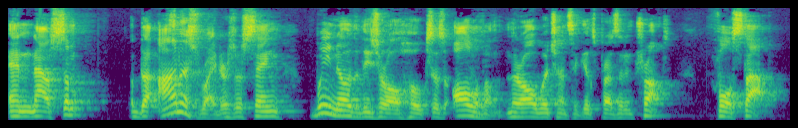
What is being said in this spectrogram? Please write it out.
and now some the honest writers are saying, we know that these are all hoaxes, all of them. And they're all witch hunts against President Trump. Full stop.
